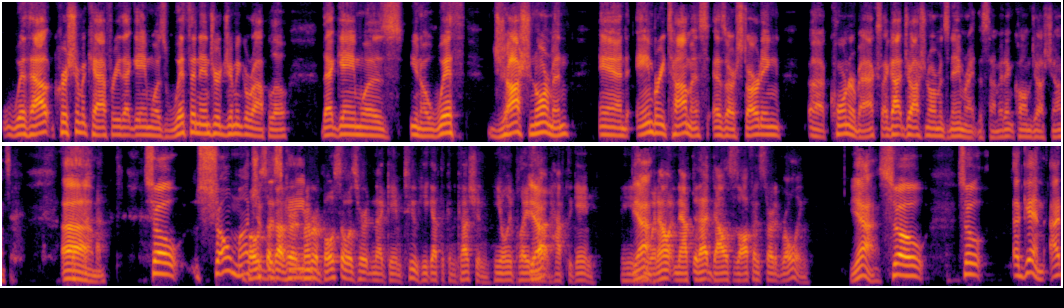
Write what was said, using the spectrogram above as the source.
without Christian McCaffrey. That game was with an injured Jimmy Garoppolo. That game was, you know, with Josh Norman and Ambry Thomas as our starting uh, cornerbacks. I got Josh Norman's name right this time. I didn't call him Josh Johnson. Um, so so much Bosa of this got game, hurt. Remember, Bosa was hurt in that game too. He got the concussion. He only played Yeah. about half the game. He, he Yeah. went out, and after that, Dallas's offense started rolling. Yeah. So so again, I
